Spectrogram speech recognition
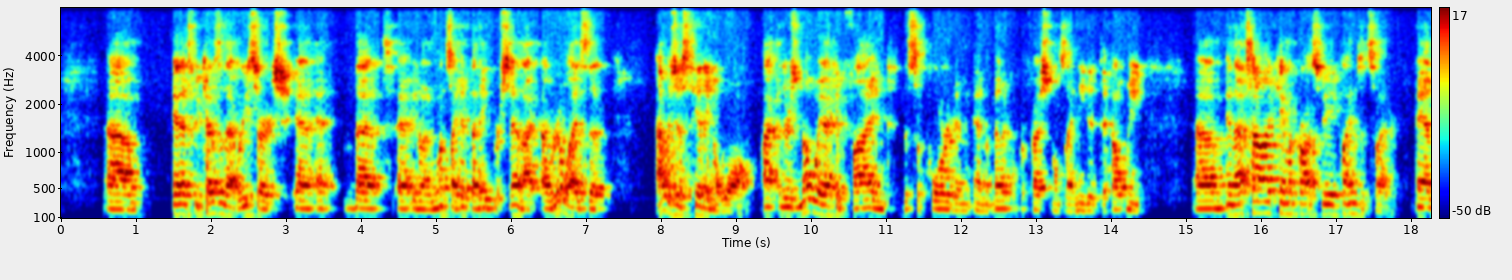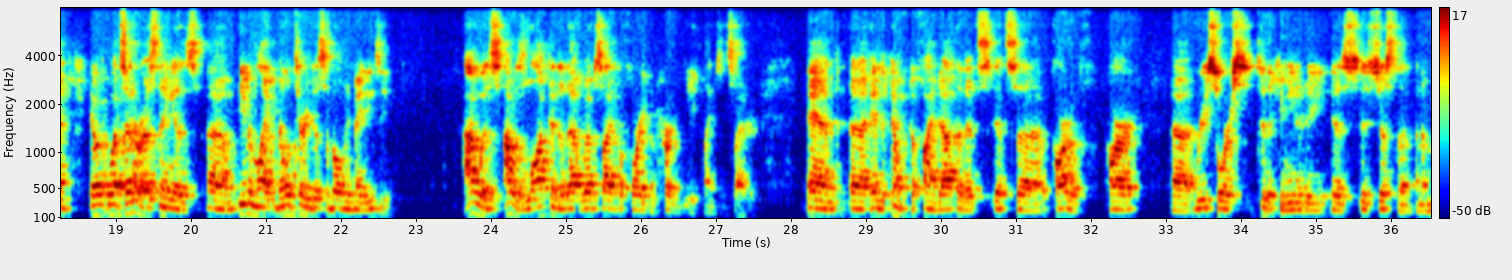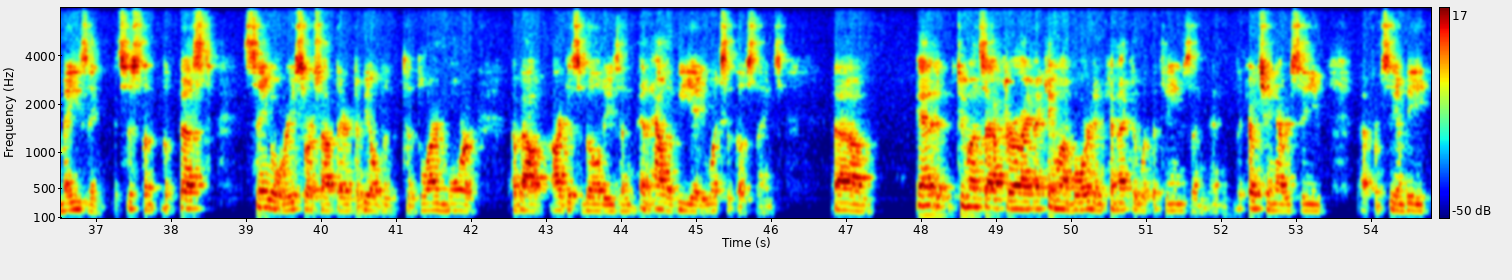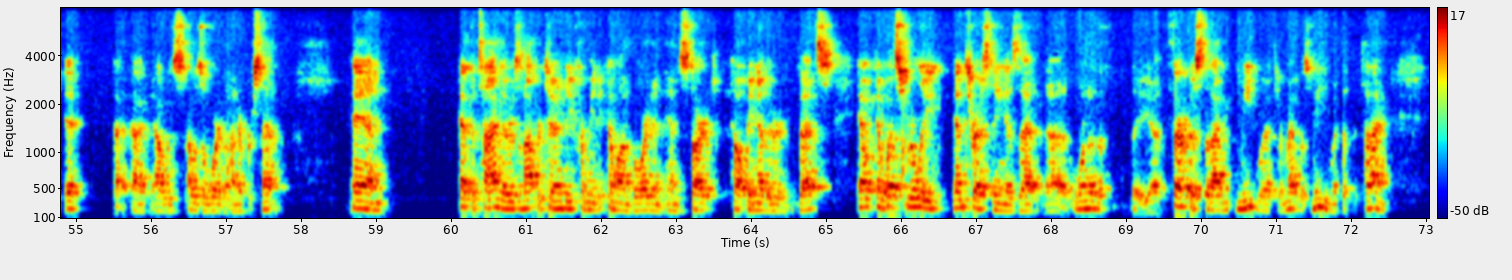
um, and it's because of that research uh, uh that, uh, you know, and once I hit that 80%, I, I realized that I was just hitting a wall. I, there's no way I could find the support and, and the medical professionals I needed to help me um, and that's how I came across VA Claims Insider. And you know, what's interesting is um, even like military disability made easy. I was I was locked into that website before I even heard of VA Claims Insider, and uh, and to come to find out that it's it's uh, part of our uh, resource to the community is is just a, an amazing. It's just the, the best single resource out there to be able to, to learn more about our disabilities and, and how the VA looks at those things. Um, and two months after I, I, came on board and connected with the teams and, and the coaching I received uh, from CMB, it, I, I, was I was awarded 100%. And at the time, there was an opportunity for me to come on board and, and start helping other vets. And, and, what's really interesting is that uh, one of the, the uh, therapists that I meet with or met was meeting with at the time,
